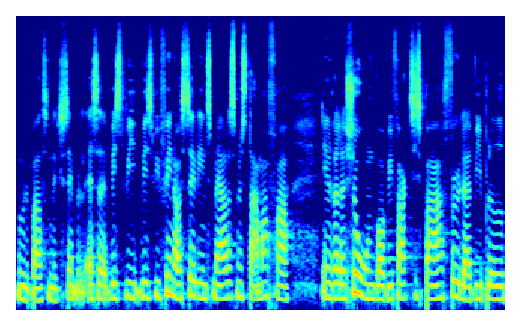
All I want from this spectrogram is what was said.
nu er det bare sådan et eksempel, altså hvis vi, hvis vi finder os selv i en smerte, som stammer fra en relation, hvor vi faktisk bare føler, at vi er blevet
